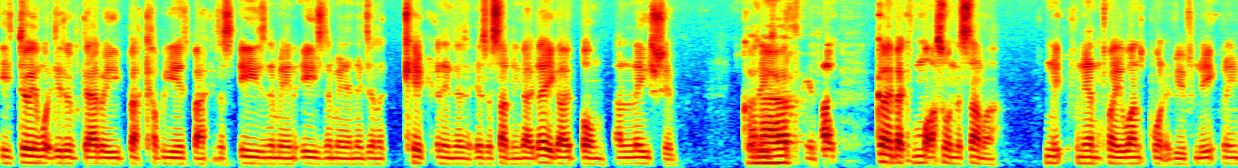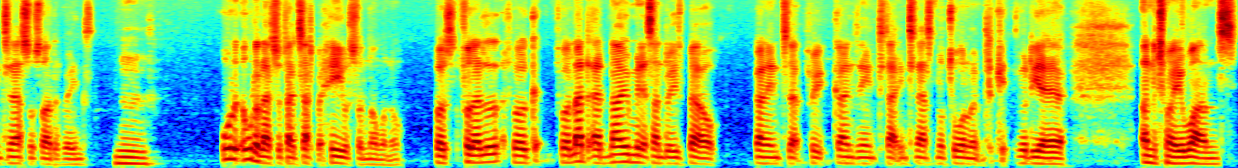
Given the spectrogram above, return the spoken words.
he's doing what he did with Gabby back a couple of years back and just easing him in, easing him in, and then gonna kick, and then there's a sudden go, there you go, boom, unleash him. I 'Cause know. I- going back from what I saw in the summer, from the, from the under 21's point of view, from the, from the international side of things, Mm. all, all the lads were fantastic, but he was phenomenal. But for the for for a lad that had no minutes under his belt going into that going into that international tournament with the uh, under twenty ones,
